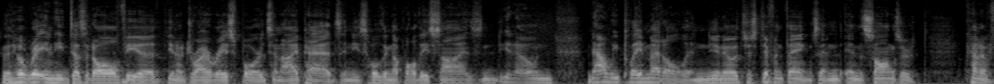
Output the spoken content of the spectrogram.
He'll rate and he does it all via you know dry erase boards and iPads, and he's holding up all these signs, and you know, and now we play metal, and you know, it's just different things, and and the songs are kind of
